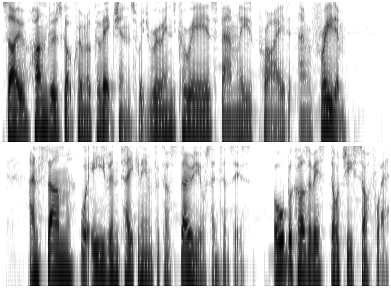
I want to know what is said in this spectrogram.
So, hundreds got criminal convictions, which ruined careers, families, pride, and freedom. And some were even taken in for custodial sentences, all because of its dodgy software.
